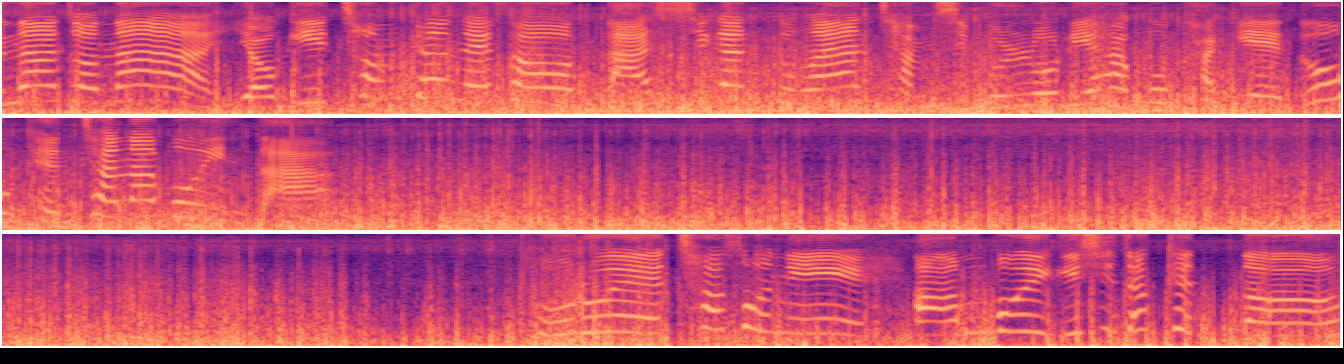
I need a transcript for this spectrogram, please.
그나저나 여기 천편에서 낮 시간 동안 잠시 물놀이 하고 가기에도 괜찮아 보인다. 도로의 차선이 안 보이기 시작했다.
